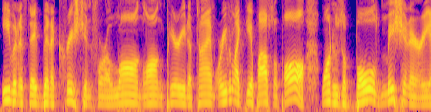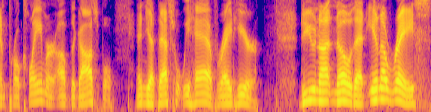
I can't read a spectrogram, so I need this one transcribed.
even if they've been a Christian for a long, long period of time, or even like the Apostle Paul, one who's a bold missionary and proclaimer of the gospel. And yet, that's what we have right here. Do you not know that in a race,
